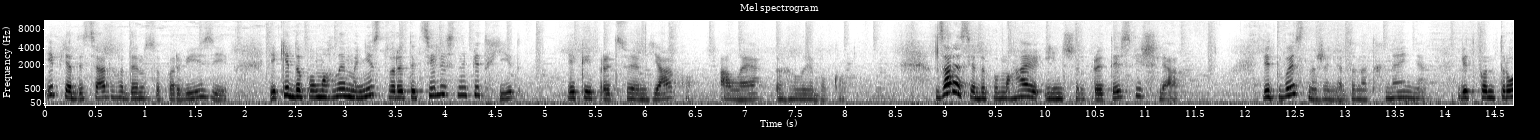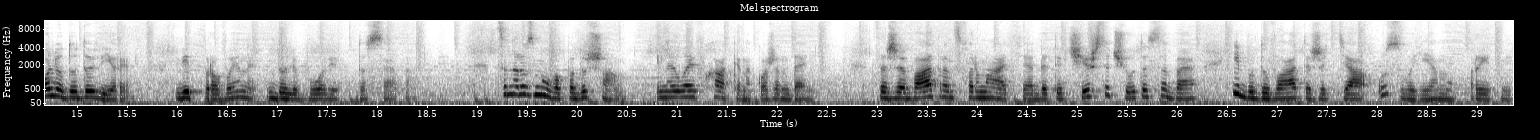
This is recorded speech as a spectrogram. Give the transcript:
і 50 годин супервізії, які допомогли мені створити цілісний підхід, який працює м'яко, але глибоко. Зараз я допомагаю іншим пройти свій шлях від виснаження до натхнення, від контролю до довіри, від провини до любові до себе. Це не розмова по душам і не лайфхаки на кожен день. Це жива трансформація, де ти вчишся чути себе і будувати життя у своєму ритмі.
